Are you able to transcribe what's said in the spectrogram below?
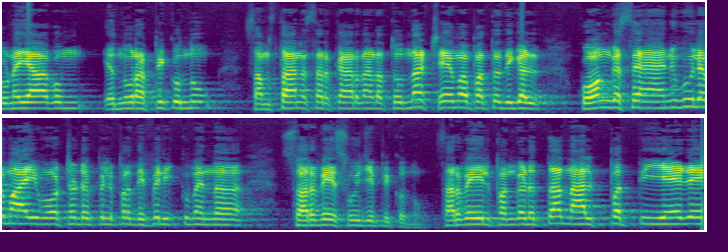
തുണയാകും എന്നുറപ്പിക്കുന്നു. സംസ്ഥാന സർക്കാർ നടത്തുന്ന ക്ഷേമ പദ്ധതികൾ കോൺഗ്രസിന് അനുകൂലമായി വോട്ടെടുപ്പിൽ പ്രതിഫലിക്കുമെന്ന് സർവേ സൂചിപ്പിക്കുന്നു. സർവേയിൽ പങ്കെടുത്ത നാൽപ്പത്തിയേഴ്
